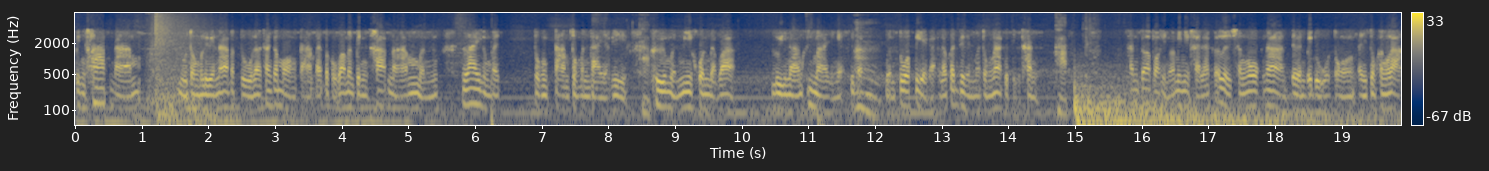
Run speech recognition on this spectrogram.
เป็นคราบน้ำอยู่ตรงบริเวณหน้าประตูแล้วท่านก็มองตามไป ปรากฏว่ามันเป็นคราบน้ำเหมือนไล่ลงไปตรงตามตรงบันไดอะพี่ครับคือเหมือนมีคนแบบว่าลุยน้ำขึ้นมาอย่างเงี้ยคือแบบอ่าเหมือนตัวเปียกอะแล้วก็เดินมาตรงหน้ากุฏิท่านครับ ท่านก็พอเห็นว่าไม่มีใครแล้วก็เลยชะโงกหน้าเดินไปดูตรงไอ้ตรงข้างล่าง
